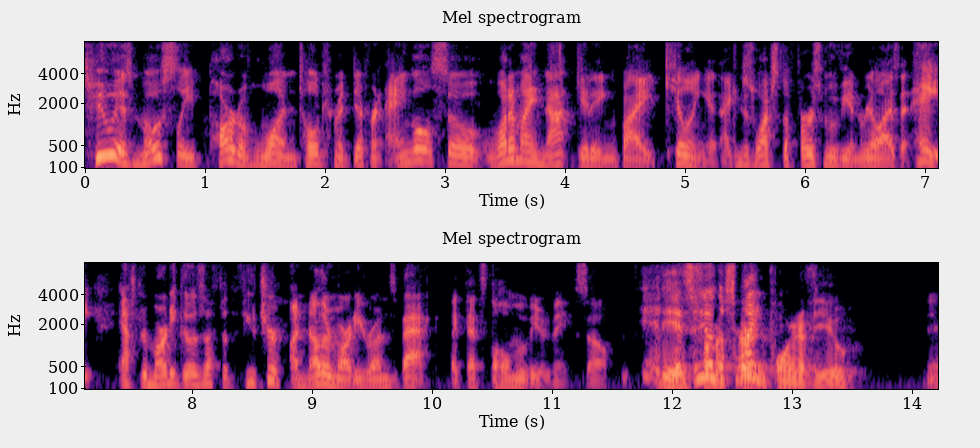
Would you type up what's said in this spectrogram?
2 is mostly part of 1 told from a different angle. So what am I not getting by killing it? I can just watch the first movie and realize that hey, after Marty goes off to the future, another Marty runs back. Like that's the whole movie to me. So It is You know, from the a certain flying- point of view. yeah.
